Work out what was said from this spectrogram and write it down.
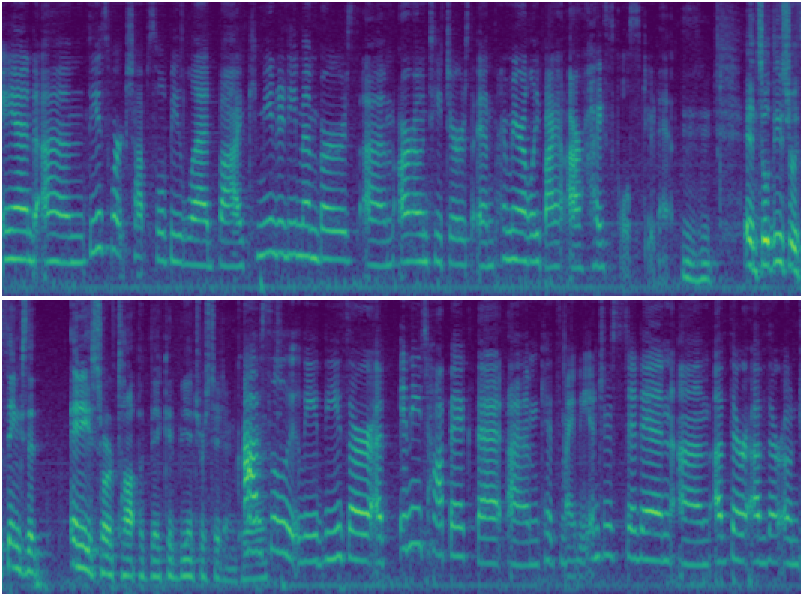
And um, these workshops will be led by community members, um, our own teachers, and primarily by our high school students. Mhm. And so these are things that any sort of topic they could be interested in, correct? Absolutely, these are of any topic that um, kids might be interested in um, of their of their own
